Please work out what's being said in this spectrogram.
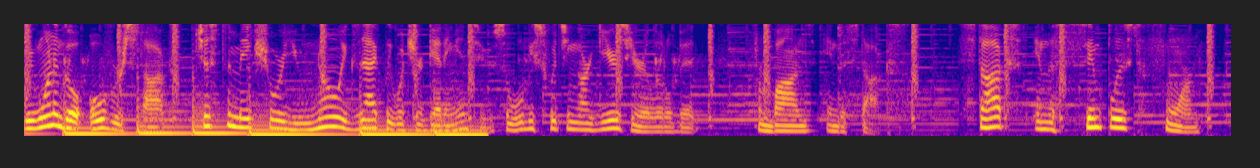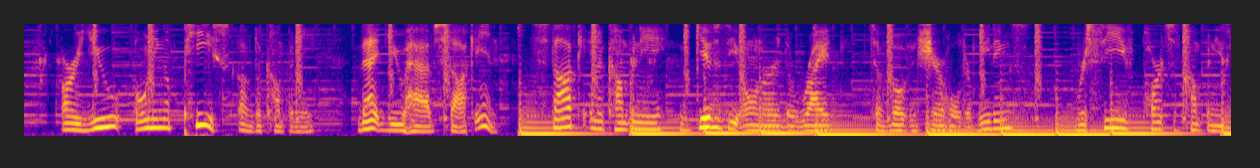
we want to go over stocks just to make sure you know exactly what you're getting into. So we'll be switching our gears here a little bit from bonds into stocks. Stocks, in the simplest form, are you owning a piece of the company that you have stock in. Stock in a company gives the owner the right to vote in shareholder meetings, receive parts of company's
